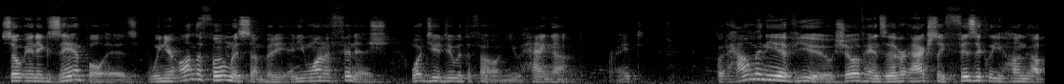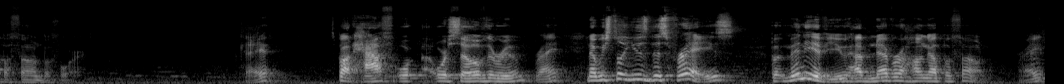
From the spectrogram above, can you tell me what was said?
So, an example is when you're on the phone with somebody and you want to finish, what do you do with the phone? You hang up, right? But how many of you, show of hands, have ever actually physically hung up a phone before? Okay? It's about half or, or so of the room, right? Now, we still use this phrase, but many of you have never hung up a phone, right?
